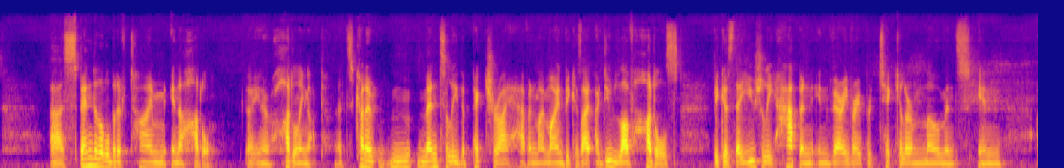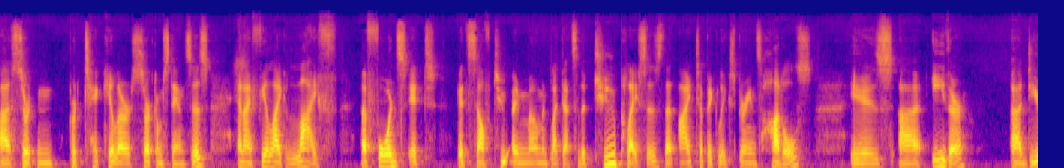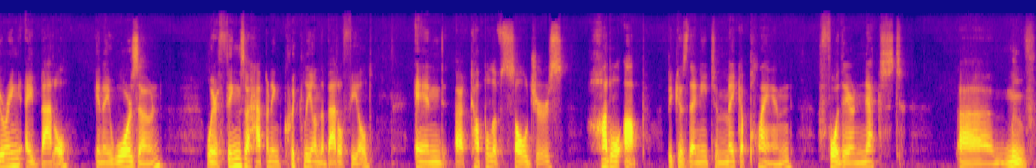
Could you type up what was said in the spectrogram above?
uh, spend a little bit of time in a huddle, uh, you know, huddling up. It's kind of m- mentally the picture I have in my mind because I, I do love huddles because they usually happen in very, very particular moments in uh, certain particular circumstances. And I feel like life affords it itself to a moment like that. So the two places that I typically experience huddles is uh, either uh, during a battle in a war zone where things are happening quickly on the battlefield and a couple of soldiers huddle up because they need to make a plan for their next uh, move.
